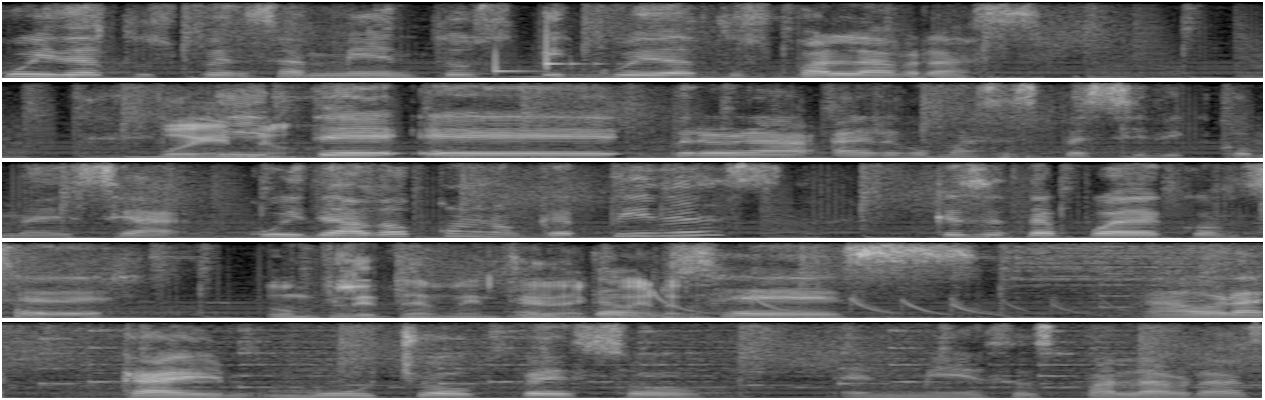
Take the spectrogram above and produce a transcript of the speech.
cuida tus pensamientos y cuida tus palabras. Y Bueno, te, eh, pero era algo más específico, me decía, cuidado con lo que pides que se te puede conceder. completamente de acuerdo. Entonces, ahora cae mucho peso en mí esas palabras,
